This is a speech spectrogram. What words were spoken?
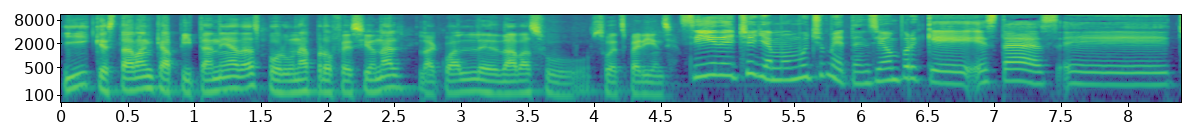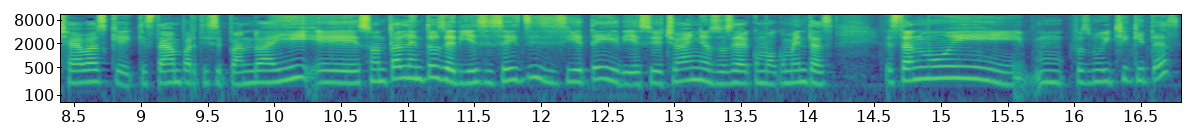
y que estaban capitaneadas por una profesional, la cual le daba su, su experiencia. Sí, de hecho llamó mucho mi atención porque estas eh, chavas que, estaban participando ahí eh, son talentos de 16, 17 y 18 años, o sea, como comentas, están muy, mm, pues muy chiquitas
